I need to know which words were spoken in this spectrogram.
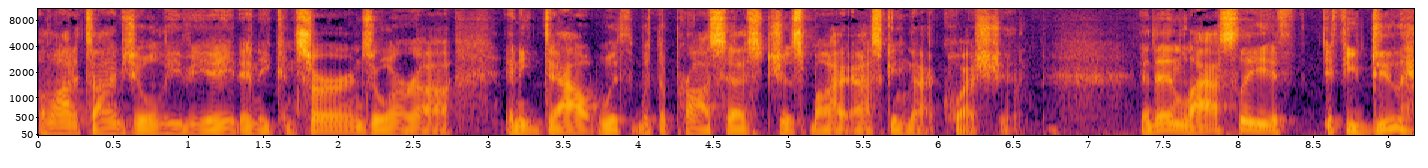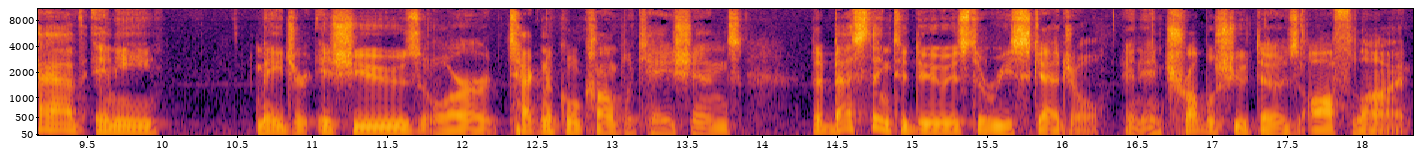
A lot of times you'll alleviate any concerns or uh, any doubt with with the process just by asking that question. And then lastly, if if you do have any major issues or technical complications, the best thing to do is to reschedule and, and troubleshoot those offline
